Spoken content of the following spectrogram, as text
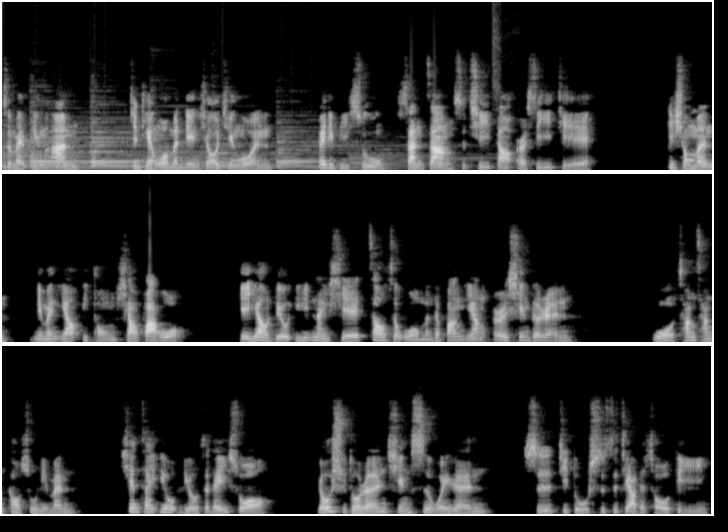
姊妹平安。今天我们灵修经文《菲利比书》三章十七到二十一节。弟兄们，你们要一同效法我，也要留意那些照着我们的榜样而行的人。我常常告诉你们，现在又流着泪说，有许多人行事为人，是基督十字架的仇敌。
